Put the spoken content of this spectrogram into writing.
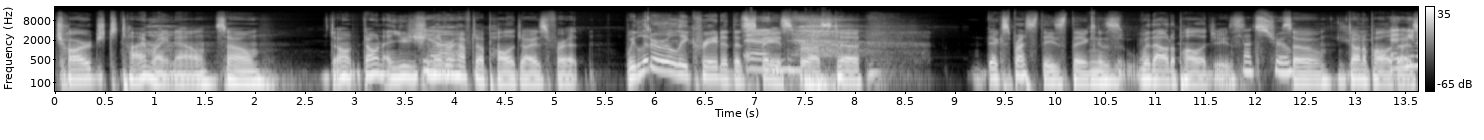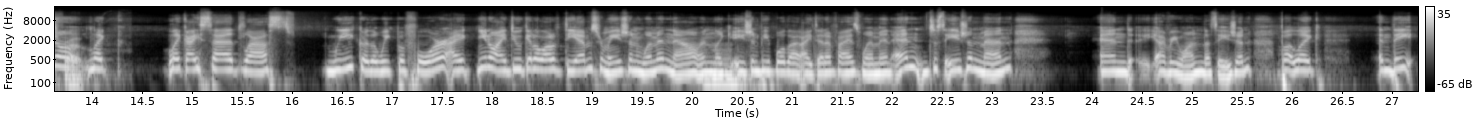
charged time right now. So don't don't. You should Yeah. never have to apologize for it. We literally created this And- space for us to express these things without apologies. That's true. So don't apologize and you for know, it. like, like I said last week or the week before, I, you know, I do get a lot of DMs from Asian women now, and Mm-hmm. like Asian people that identify as women, and just Asian men, and everyone that's Asian. But like, and they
